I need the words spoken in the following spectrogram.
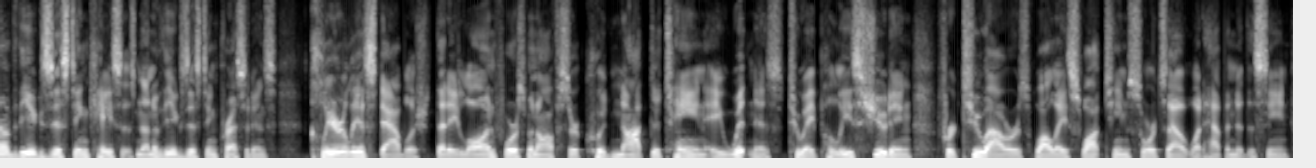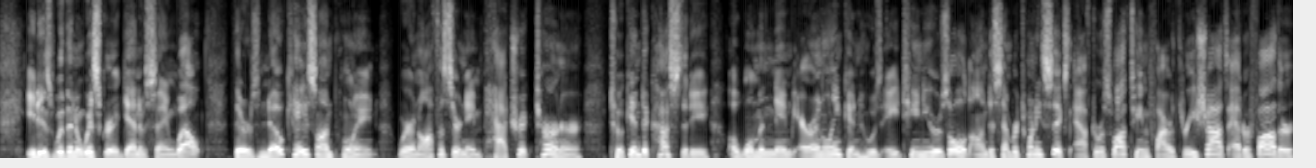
of the existing cases, none of the existing precedents clearly establish that a law enforcement officer could not detain a witness to a police shooting for two hours while a SWAT team sorts out what happened at the scene. It is within a whisker again of saying, well, there's no case on point where an officer named Patrick Turner took into custody a woman named Erin Lincoln, who was 18 years old, on December 26th after a SWAT team fired three shots at her father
